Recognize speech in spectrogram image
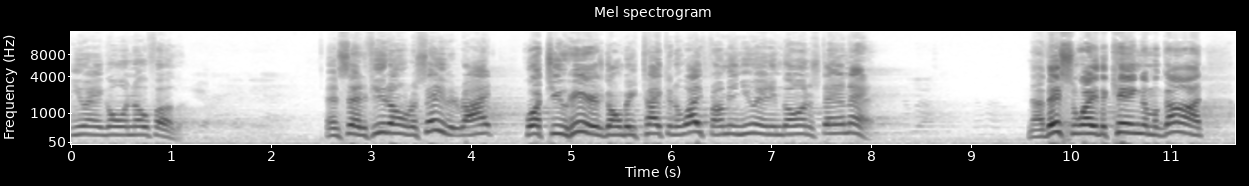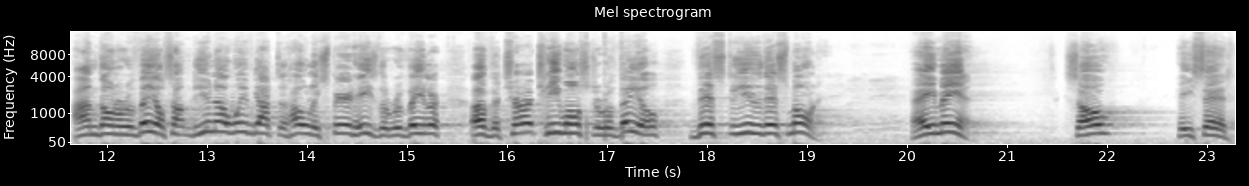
you ain't going no further. And said, if you don't receive it right, what you hear is going to be taken away from you, and you ain't even going to understand that. Now, this is the way the kingdom of God, I'm going to reveal something. Do you know we've got the Holy Spirit? He's the revealer of the church. He wants to reveal this to you this morning. Amen. Amen. So, he said,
